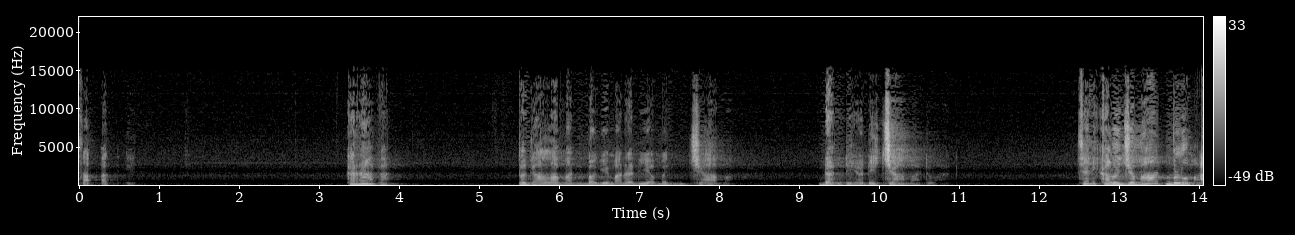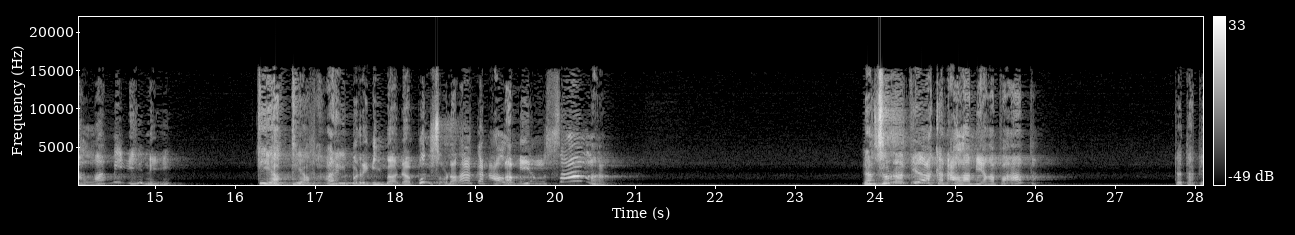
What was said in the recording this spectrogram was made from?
saat ini. Karena apa? Pengalaman bagaimana dia menjama dan dia dijama Tuhan. Jadi kalau jemaat belum alami ini, tiap-tiap hari beribadah pun saudara akan alami yang sama. Dan saudara tidak akan alami apa-apa. Tetapi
